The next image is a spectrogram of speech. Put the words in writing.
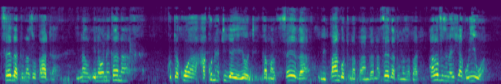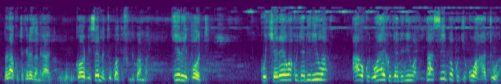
fedha tunazopata ina, inaonekana kutakuwa hakuna tija yoyote kama fedha, mipango tunapanga na fedha tunazopata alafu zinaishia kuliwa badala ya kutekeleza miradi. Kwa hiyo niseme tu kwa kifupi kwamba hii ripoti kuchelewa kujadiliwa au kuwahi kujadiliwa pasipo kuchukua hatua,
